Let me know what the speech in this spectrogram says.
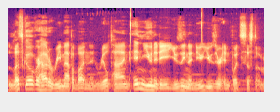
Let's go over how to remap a button in real time in Unity using the new user input system.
